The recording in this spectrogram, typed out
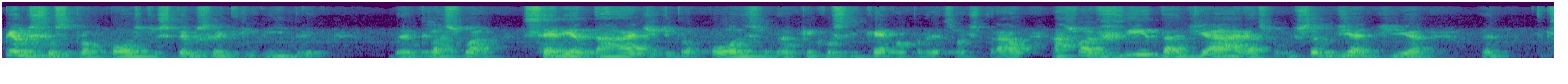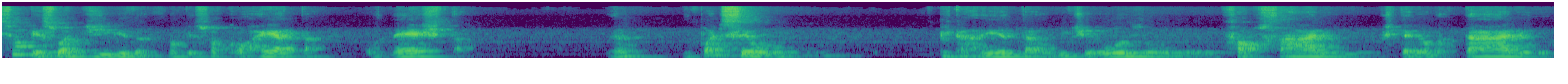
pelos seus propósitos, pelo seu equilíbrio, né, pela sua seriedade de propósito, né, o que você quer com a projeção astral, a sua vida diária, o seu dia a dia, né? Tem que ser uma pessoa digna, uma pessoa correta, honesta. Né? Não pode ser um picareta, um mentiroso, um falsário, um estelionatário,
